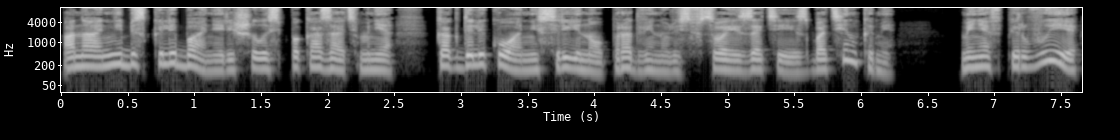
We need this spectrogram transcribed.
она не без колебаний решилась показать мне, как далеко они с Рино продвинулись в своей затее с ботинками, меня впервые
